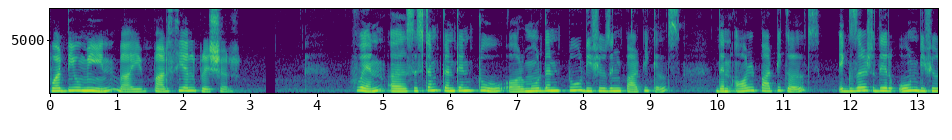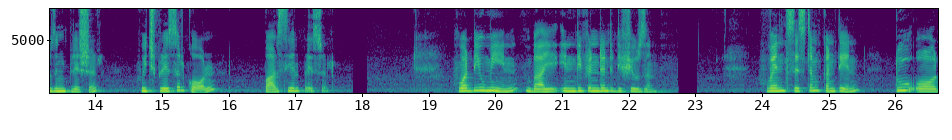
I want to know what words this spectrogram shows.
What do you mean by partial pressure? When a system contains two or more than two diffusing particles, then all particles exert their own diffusing pressure, which pressure called partial pressure. What do you mean by independent diffusion? When system contain two or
